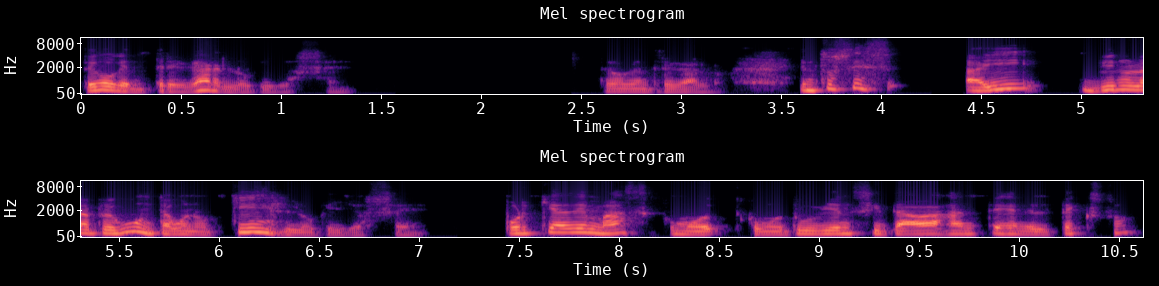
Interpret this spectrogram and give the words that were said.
tengo que entregar lo que yo sé. Tengo que entregarlo. Entonces, ahí vino la pregunta, bueno, ¿qué es lo que yo sé? Porque además, como, como tú bien citabas antes en el texto,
